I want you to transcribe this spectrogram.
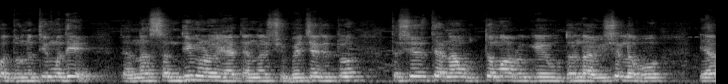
पदोन्नतीमध्ये त्यांना संधी मिळो या त्यांना शुभेच्छा देतो. तसेच त्यांना उत्तम आरोग्य उदंड आयुष्य लाभो या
